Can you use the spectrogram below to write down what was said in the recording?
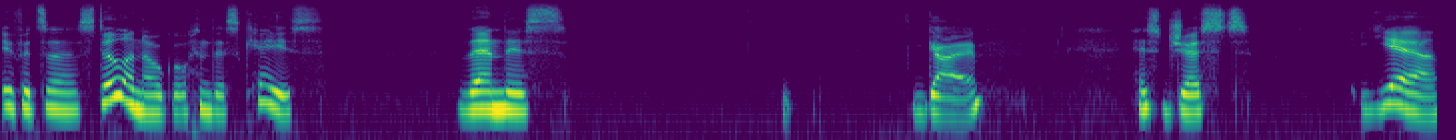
if it's a, still a no go in this case, then this guy has just, yeah,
